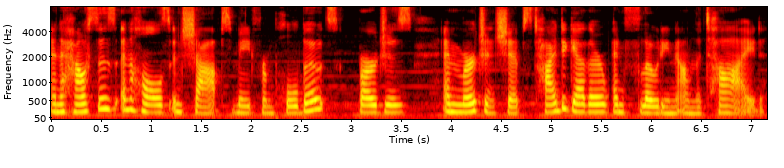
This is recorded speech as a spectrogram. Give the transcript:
and houses and halls and shops made from pole boats, barges, and merchant ships tied together and floating on the tide.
